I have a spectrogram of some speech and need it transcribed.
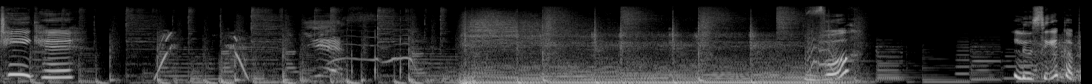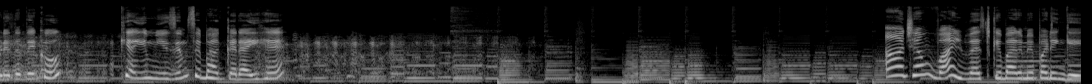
ठीक है। वो? लूसी के कपड़े तो देखो, क्या ये म्यूज़ियम से भाग कर आई है? हम वाइल्ड वेस्ट के बारे में पढ़ेंगे।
